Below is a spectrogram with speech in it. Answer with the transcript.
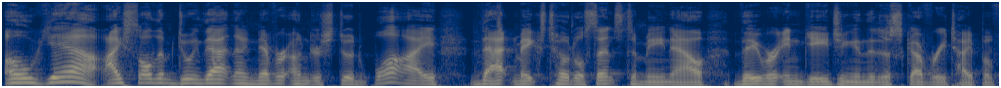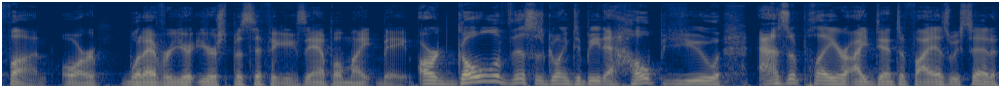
oh yeah, I saw them doing that and I never understood why. That makes total sense to me now. They were engaging in the discovery type of fun, or whatever your, your specific example might be. Our goal of this is going to be to help you as a player identify, as we said,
